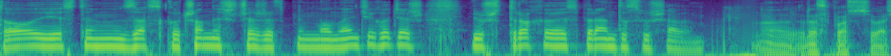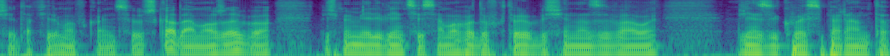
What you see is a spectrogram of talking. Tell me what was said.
To jestem zaskoczony szczerze w tym momencie, chociaż już trochę Esperanto słyszałem. No, rozpłaszczyła się ta firma w końcu. Szkoda może, bo byśmy mieli więcej samochodów, które by się nazywały w języku Esperanto.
